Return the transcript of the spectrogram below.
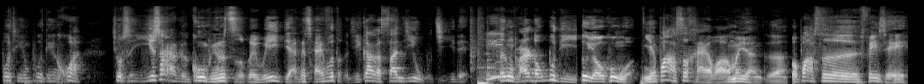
不听不听换，就是一下搁公屏上指挥。我一点个财富等级，干个三级五级的，灯牌都不低，就遥控我。你爸是海王吗？远哥，我爸是飞贼。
